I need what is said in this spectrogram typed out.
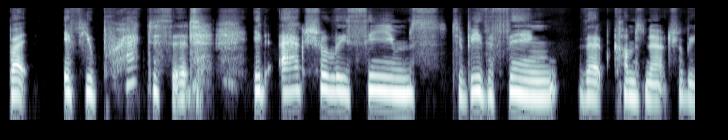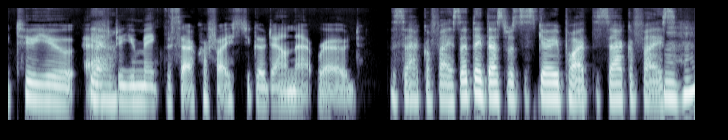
But if you practice it, it actually seems to be the thing that comes naturally to you yeah. after you make the sacrifice to go down that road. The sacrifice. I think that's what's the scary part the sacrifice. Mm-hmm.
